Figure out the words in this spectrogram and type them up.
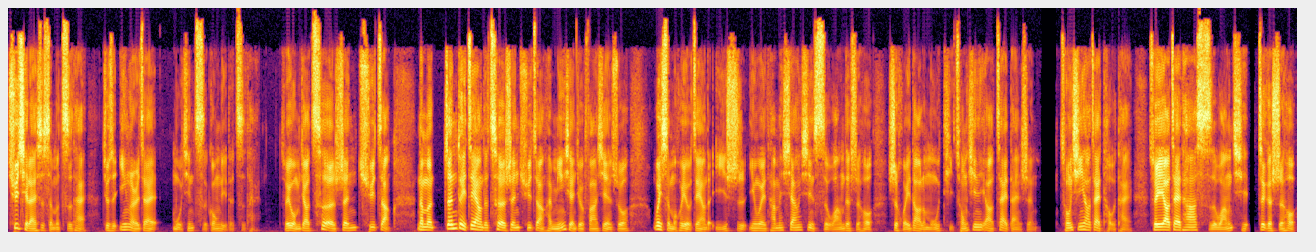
屈起来是什么姿态？就是婴儿在。母亲子宫里的姿态，所以我们叫侧身屈葬。那么，针对这样的侧身屈葬，很明显就发现说，为什么会有这样的仪式？因为他们相信死亡的时候是回到了母体，重新要再诞生，重新要再投胎，所以要在他死亡前这个时候，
